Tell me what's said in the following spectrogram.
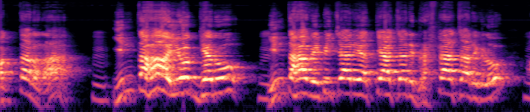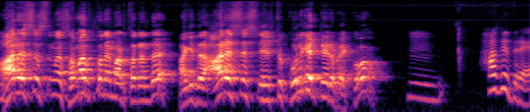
ವಕ್ತಾರರ. ಇಂತಹ ಅಯೋಗ್ಯರು. ಇಂತಹ ವ್ಯಭಿಚಾರಿ ಅತ್ಯಾಚಾರಿ ಭ್ರಷ್ಟಾಚಾರಿಗಳು ಆರ್ ಎಸ್ ಎಸ್ನ ಸಮರ್ಥನೆ ಮಾಡ್ತಾರೆ ಅಂದ್ರೆ ಹಾಗಿದ್ರೆ ಆರ್ ಎಸ್ ಎಸ್ ಎಷ್ಟು ಕುಲ್ಗೆಟ್ಟಿರಬೇಕು? ಹಾಗಿದ್ರೆ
